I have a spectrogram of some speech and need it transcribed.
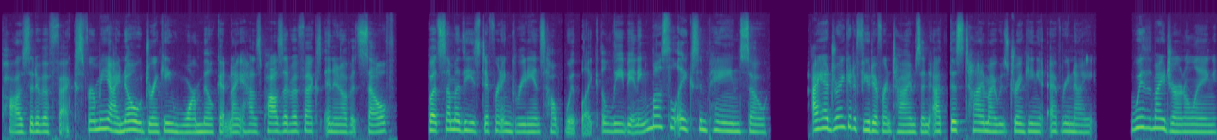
positive effects for me. I know drinking warm milk at night has positive effects in and of itself, but some of these different ingredients help with like alleviating muscle aches and pain. So I had drank it a few different times, and at this time, I was drinking it every night with my journaling.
